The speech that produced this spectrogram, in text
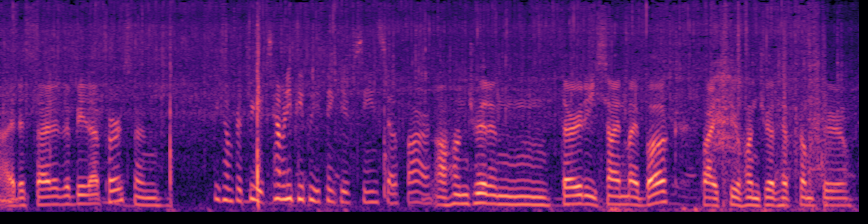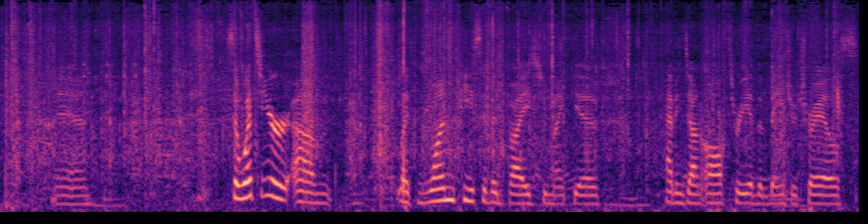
I decided to be that person you come for three weeks. How many people do you think you've seen so far? 130 signed my book. Probably 200 have come through. Man. So, what's your um, like one piece of advice you might give, having done all three of the major trails?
